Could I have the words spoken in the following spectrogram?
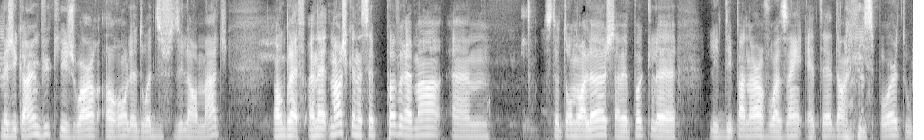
mais j'ai quand même vu que les joueurs auront le droit de diffuser leur match. Donc, bref, honnêtement, je connaissais pas vraiment euh, ce tournoi-là. Je savais pas que le- les dépanneurs voisins étaient dans l'e-sport, ou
